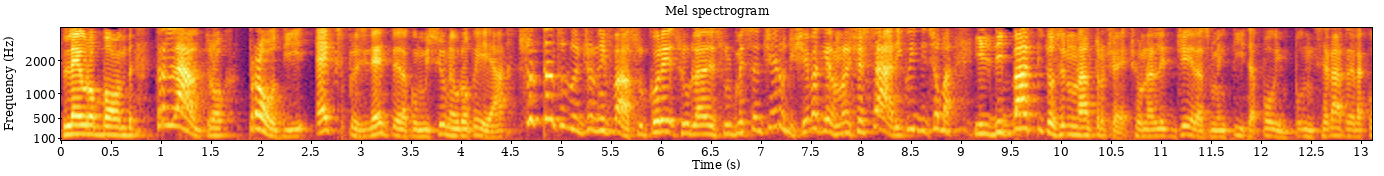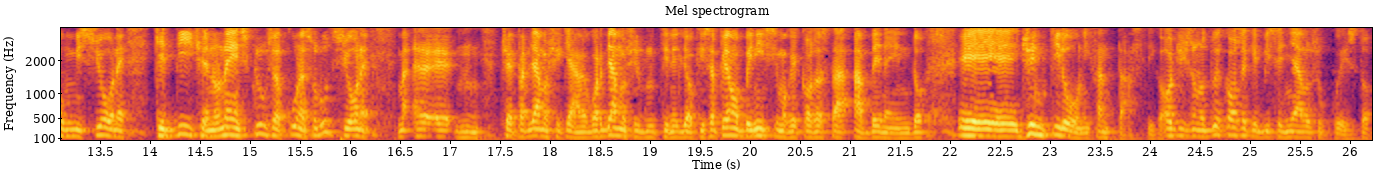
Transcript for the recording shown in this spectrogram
l'Eurobond. Tra l'altro, Prodi, ex Presidente della Commissione Europea, soltanto due giorni fa sul, Core- sul, sul Messaggero diceva che erano necessari, quindi insomma il dibattito se non altro c'è, c'è una leggera smentita poi in, in serata della Commissione che dice non è esclusa alcuna soluzione, ma eh, mm, cioè parliamoci chiaro, guardiamoci tutti negli occhi, sappiamo benissimo che cosa sta avvenendo. E Gentiloni, fantastico. Oggi ci sono due cose che vi segnalo su questo,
